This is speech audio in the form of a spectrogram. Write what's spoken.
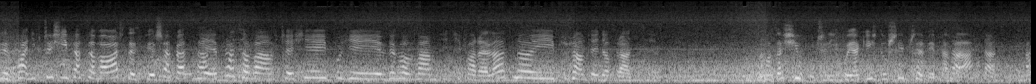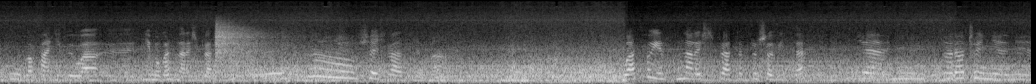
Czy pani wcześniej pracowała, czy to jest pierwsza praca? Nie, pracowałam wcześniej, później wychowywałam dzieci parę lat, no i przyszłam tutaj do pracy. Po zasiłku, czyli po jakiejś dłuższej przerwie, prawda? Tak, tak. A długo pani była, y, nie mogła znaleźć pracy? No, 6 lat chyba. Łatwo jest znaleźć pracę w Proszowicach? Nie, nie, raczej nie, nie.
